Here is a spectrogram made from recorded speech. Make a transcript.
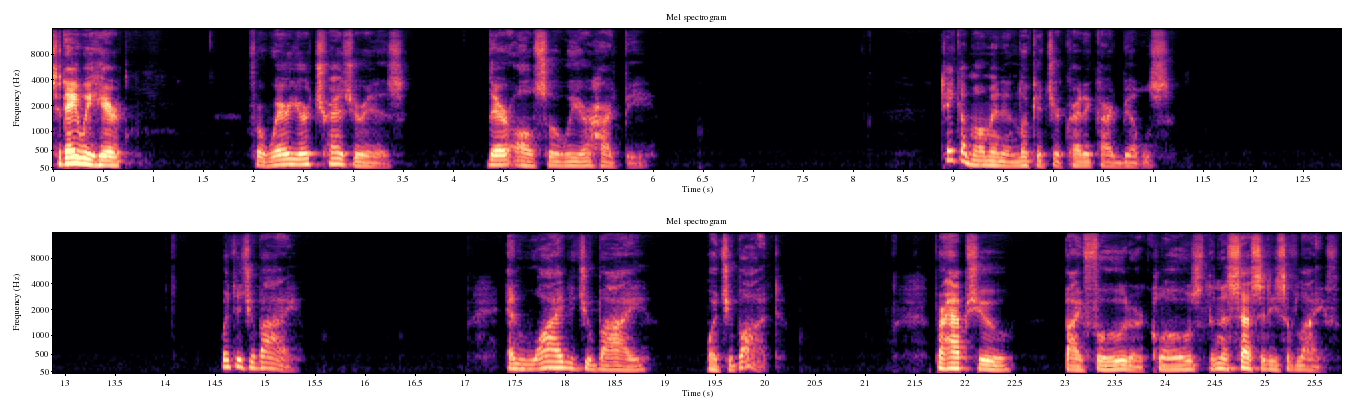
Today we hear, For where your treasure is, there also will your heart be. Take a moment and look at your credit card bills. What did you buy? And why did you buy what you bought? Perhaps you buy food or clothes, the necessities of life.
